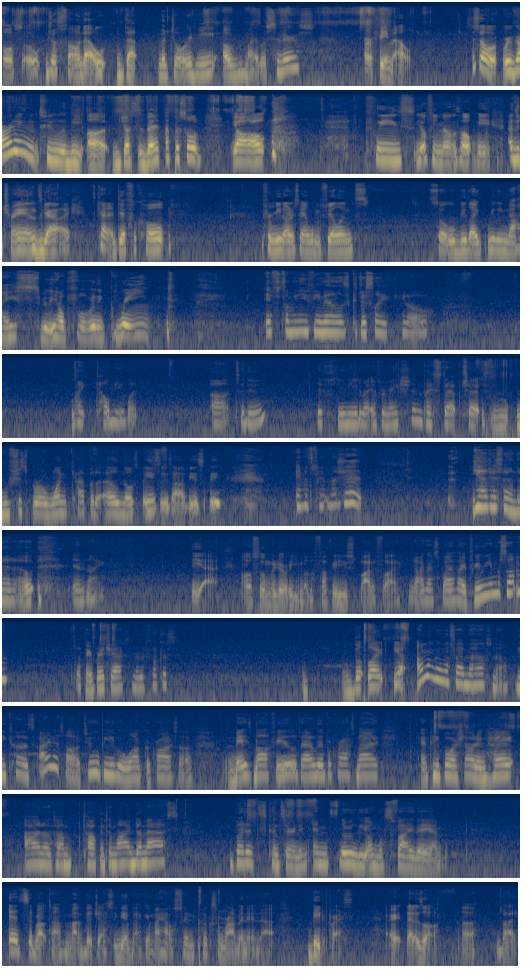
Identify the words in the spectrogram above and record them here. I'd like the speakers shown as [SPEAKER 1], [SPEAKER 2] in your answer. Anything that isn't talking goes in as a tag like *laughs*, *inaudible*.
[SPEAKER 1] also just found out that majority of my listeners are female. So regarding to the uh just event episode, y'all *laughs* please, your females help me. As a trans guy, it's kinda difficult for me to understand women's feelings. So it would be like really nice, really helpful, really great *laughs* if some of you females could just like, you know, like tell me what uh, to do. If you need my information, my Snapchat is Luciusboro one capital L no spaces, obviously. And that's pretty much it. Yeah, I just found that out. *laughs* And like yeah. Also majority motherfuckers use Spotify. Y'all got Spotify premium or something? Fucking rich ass motherfuckers. But like, yeah, I'm gonna go inside my house now because I just saw two people walk across a baseball field that I live across by, and people are shouting, "Hey, I know if I'm talking to my dumbass," but it's concerning, and it's literally almost 5 a.m. It's about time for my bitch ass to get back in my house and cook some ramen and uh, be depressed. All right, that is all. Uh, bye.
